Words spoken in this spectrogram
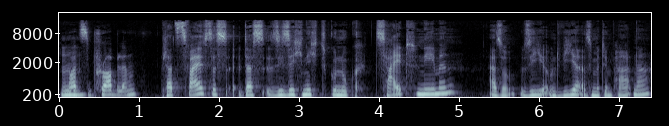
What's the problem? Platz zwei ist, dass, dass sie sich nicht genug Zeit nehmen. Also sie und wir, also mit dem Partner.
